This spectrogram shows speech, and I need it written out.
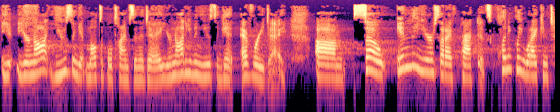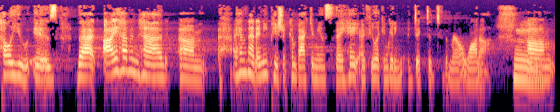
you're not using it multiple times in a day. You're not even using it every day. Um, so, in the years that I've practiced clinically, what I can tell you is that I haven't had um, I haven't had any patient come back to me and say, "Hey, I feel like I'm getting addicted to the marijuana." Hmm. Um,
